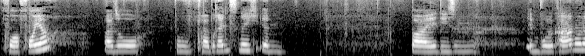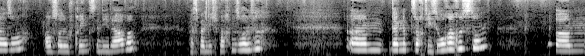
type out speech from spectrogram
vor Feuer. Also du verbrennst nicht im bei diesen im Vulkan oder so, außer du springst in die Lava. was man nicht machen sollte. Ähm, dann gibt es noch die Sora-Rüstung. Ähm,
